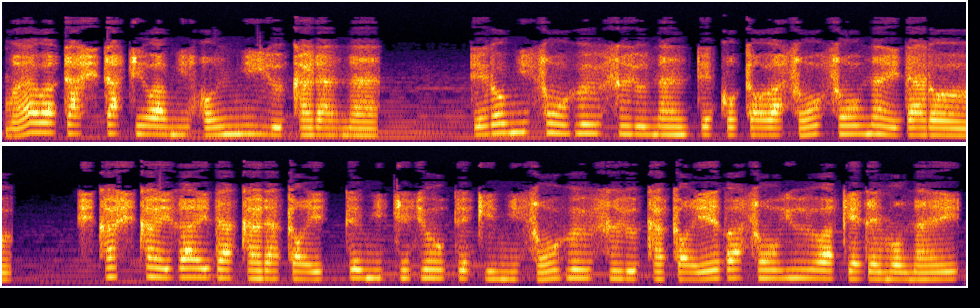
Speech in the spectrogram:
まあ私たちは日本にいるからな。テロに遭遇するなんてことはそうそうないだろう。しかし海外だからといって日常的に遭遇するかといえばそういうわけでもない。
